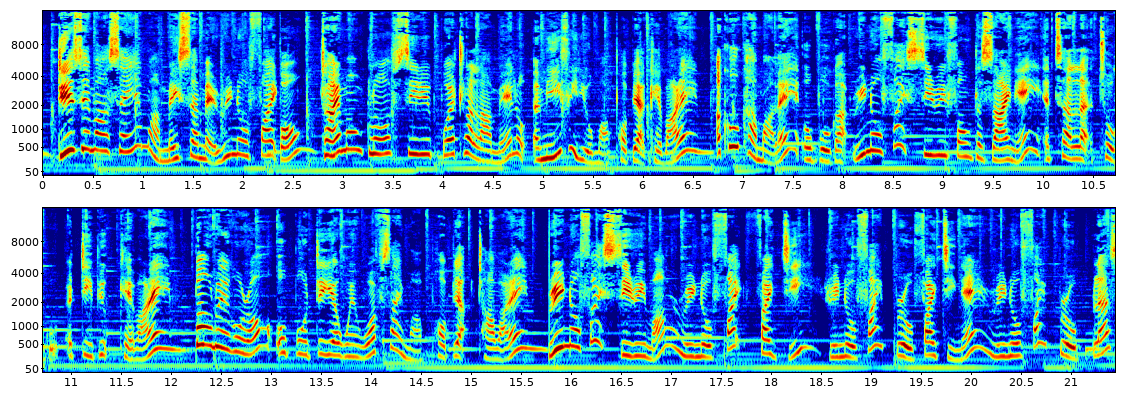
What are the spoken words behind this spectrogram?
။ဒီဇင်ဘာ10ရက်မှာမိတ်ဆက်မဲ့ Reno 5ပုံ Diamond Glow Series ပွဲထွက်လာမယ်လို့အမီးဗီဒီယိုမှာဖော်ပြခဲ့ပါတယ်။အခုခါမှာလည်း Oppo က Reno 5 Series phone design နဲ့အချက်လက်အချို့ကိုအတည်ပြုခဲ့ပါတယ်။ပုံတွေကိုတော့ Oppo တရားဝင် website မှာဖော်ပြထားပါတယ်။ Reno 5 Series မှာ Reno 5 5G, Reno 5 Pro 5G နဲ့ Reno 5 Pro Plus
